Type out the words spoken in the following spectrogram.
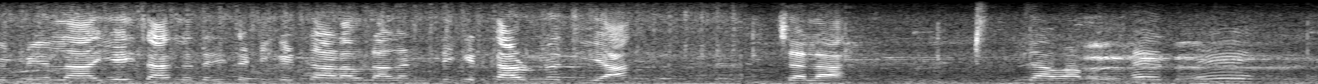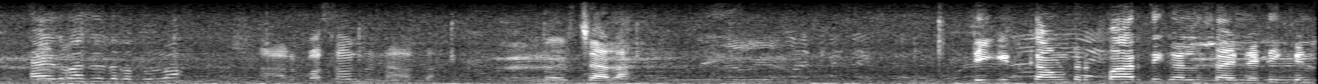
तुम्हाला यायचं असलं तर इथं तिकीट काढावं लागेल तिकीट काढूनच या. चला. जावा. आपण. बसायचं का तुला? चला. तिकीट काउंटर पार तिकडल्या साईडला तिकीट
